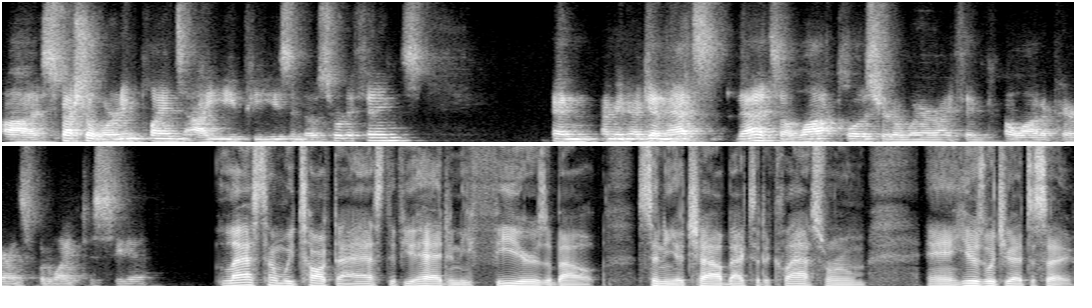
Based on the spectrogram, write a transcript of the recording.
uh, special learning plans, IEPs, and those sort of things. And I mean, again, that's that's a lot closer to where I think a lot of parents would like to see it. Last time we talked, I asked if you had any fears about sending your child back to the classroom, and here's what you had to say.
